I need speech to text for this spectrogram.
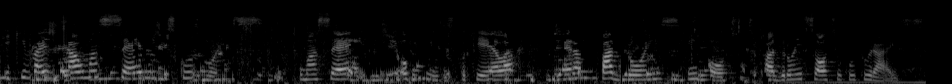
e que vai gerar uma série de exclusões, uma série de oprimidos, porque ela gera padrões impostos, padrões socioculturais.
